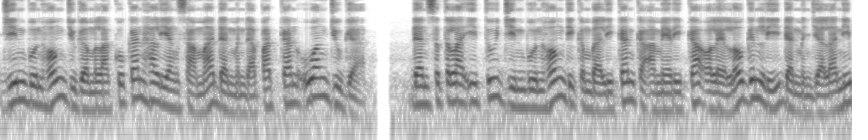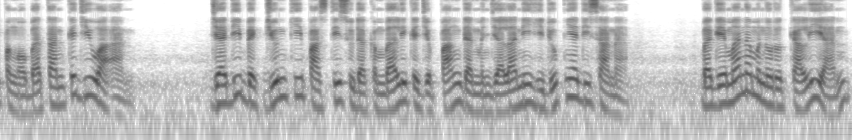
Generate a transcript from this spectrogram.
Jin Bun Hong juga melakukan hal yang sama dan mendapatkan uang juga. Dan setelah itu Jin Bun Hong dikembalikan ke Amerika oleh Logan Lee dan menjalani pengobatan kejiwaan. Jadi Baek Jun Ki pasti sudah kembali ke Jepang dan menjalani hidupnya di sana. Bagaimana menurut kalian?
